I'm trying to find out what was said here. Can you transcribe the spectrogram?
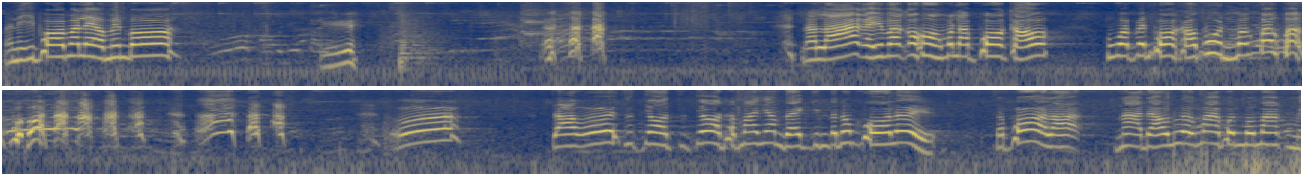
มันนี้อีพ่อมาแล้วเมนบอเออน่ารักไอ้ว่าก็ห้องมารับพ่อเขาหัวาเป็นพ่อเขาพุ่นเบิ่งเบิ่งเบิ่งพุ่น เออเจ้าเอ้ยสุดยอดสุดยอดทำไมย่ำใดกินแตะนมพอเลยสะพ่อละหน้าดาวเรื่องมากเพิ่นบ่มักแหม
